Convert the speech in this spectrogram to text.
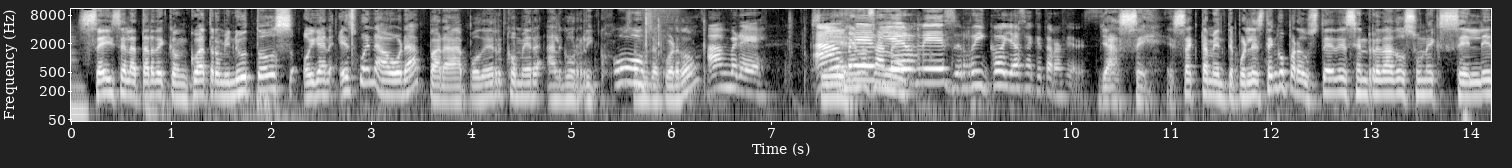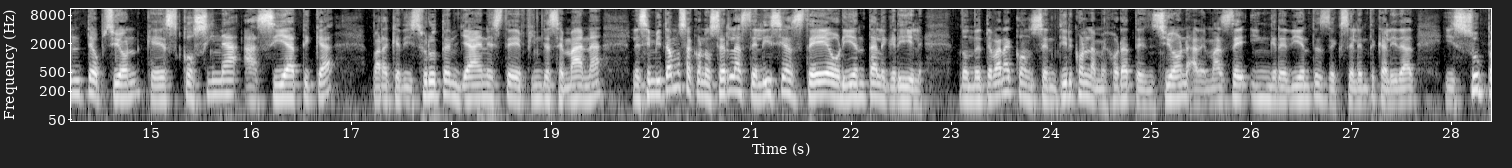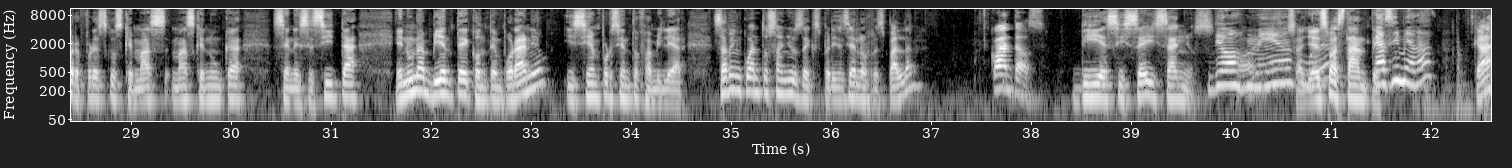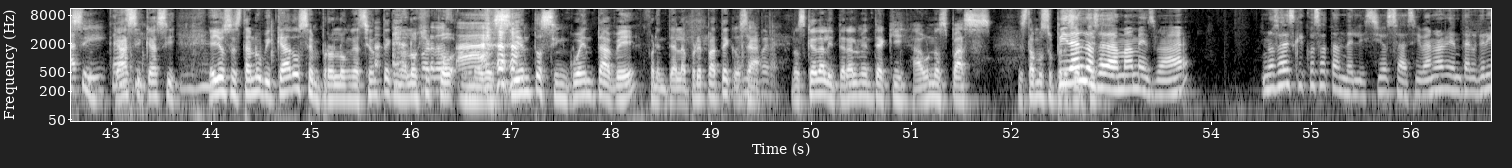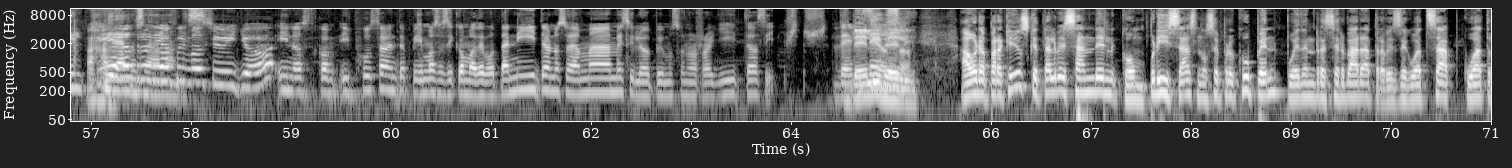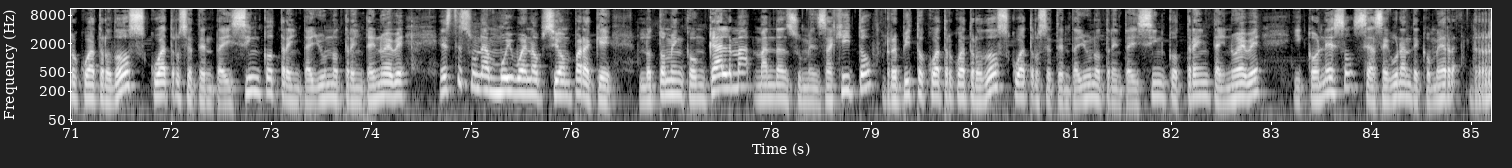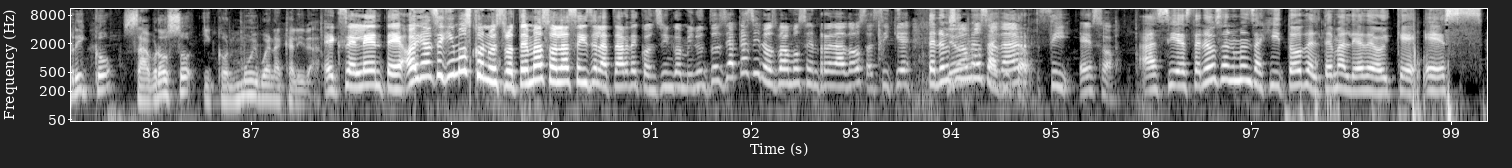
Seis de la tarde con cuatro minutos. Oigan, es buena hora para poder comer algo rico. ¿Estamos de acuerdo? Hambre. Sí. Hambre. viernes, rico, ya sé a qué te refieres. Ya sé, exactamente. Pues les tengo para ustedes enredados una excelente opción que es cocina asiática para que disfruten ya en este fin de semana. Les invitamos a conocer las delicias de Oriental Grill, donde te van a consentir con la mejor atención, además de ingredientes de excelente calidad y súper frescos que más, más que nunca se necesita, en un ambiente contemporáneo y 100% familiar. ¿Saben cuántos años de experiencia los respaldan? ¿Cuántos? 16 años. Dios mío. O sea, ya es bastante. Casi mi edad. Casi, Casi. casi, casi. Ellos están ubicados en prolongación tecnológico dos. Ah. 950B frente a la Prepa Tec. O sea, nos queda literalmente aquí, a unos pasos. Estamos súper Pidan los cerquita. edamames, ¿va? No sabes qué cosa tan deliciosa. Si van a Oriental Grill, Ajá. Pidan el otro día fuimos tú y yo y nos com- y justamente pedimos así como de botanita, unos edamames y luego pedimos unos rollitos y Deli, deli. Ahora, para aquellos que tal vez anden con prisas, no se preocupen, pueden reservar a través de WhatsApp 442-475-3139. Esta es una muy buena opción para que lo tomen con calma, mandan su mensajito, repito 442-471-3539 y con eso se aseguran de comer rico, sabroso y con muy buena calidad. Excelente. Oigan, seguimos con nuestro tema. Son las 6 de la tarde con 5 minutos. Ya casi nos vamos enredados, así que Tenemos le un a dar. Sí, eso. Así es, tenemos un mensajito del tema del día de hoy que es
